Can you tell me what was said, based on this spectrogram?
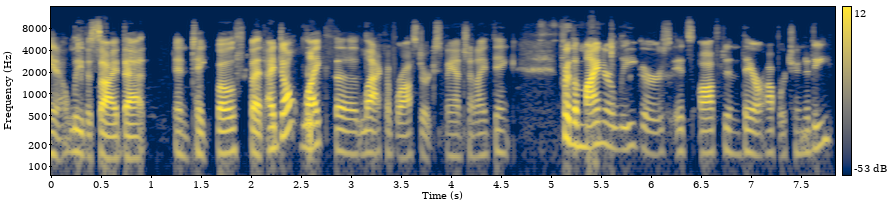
you know, leave aside that and take both. But I don't like the lack of roster expansion. I think for the minor leaguers, it's often their opportunity.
